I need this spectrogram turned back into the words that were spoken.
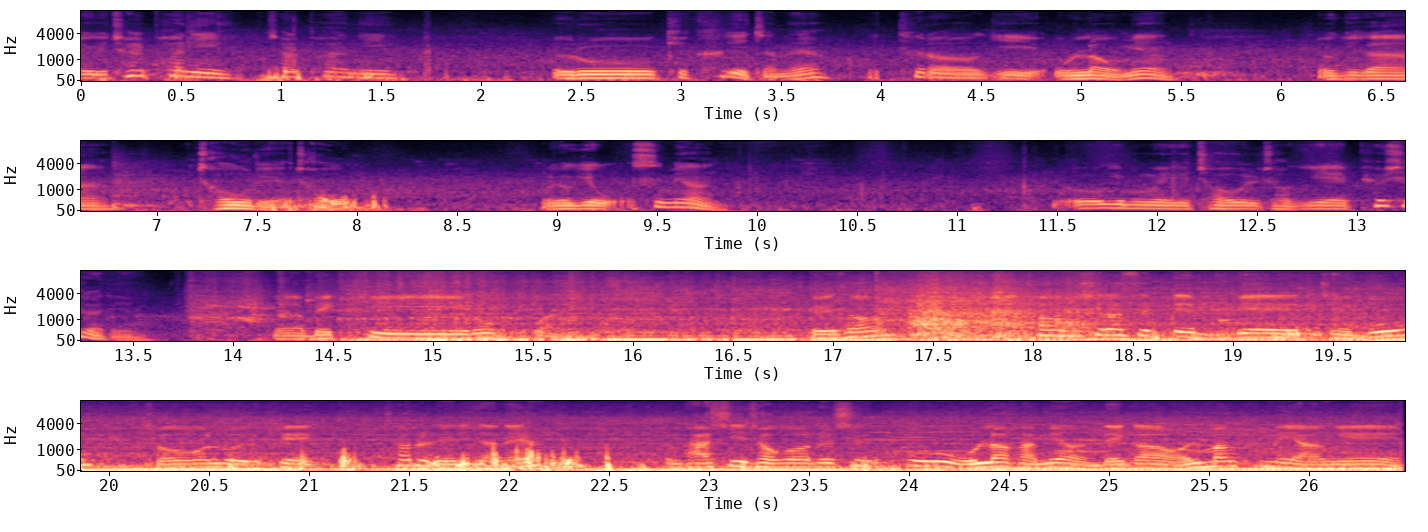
여기 철판이 철판이 이렇게 크게 있잖아요. 이 트럭이 올라오면 여기가 저울이에요. 저울. 뭐 여기 쓰면 여기 보면 이게 저울 저기에 표시가 돼요. 내가 몇 갖고 왔는지. 그래서 처음 실었을 때 무게를 재고 저걸로 이렇게 철을 내리잖아요. 그럼 다시 저거를 싣고 올라가면 내가 얼만큼의 양의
